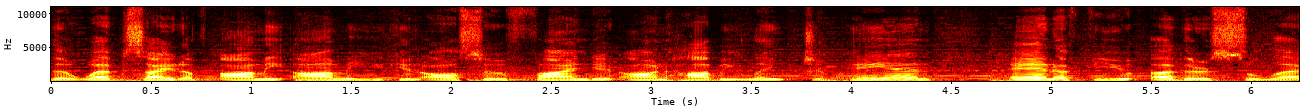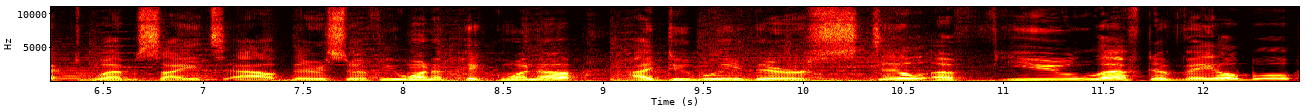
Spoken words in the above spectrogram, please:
the website of Ami Ami. You can also find it on HobbyLink Japan and a few other select websites out there. So if you want to pick one up, I do believe there are still a few left available,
